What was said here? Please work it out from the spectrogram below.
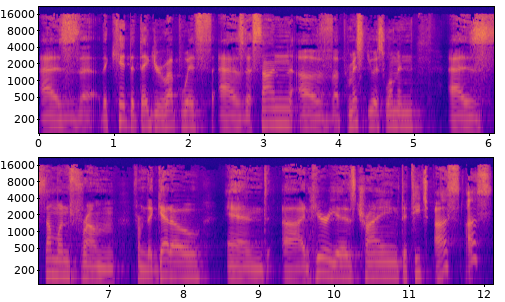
as the, the kid that they grew up with, as the son of a promiscuous woman, as someone from, from the ghetto, and, uh, and here he is trying to teach us, us,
